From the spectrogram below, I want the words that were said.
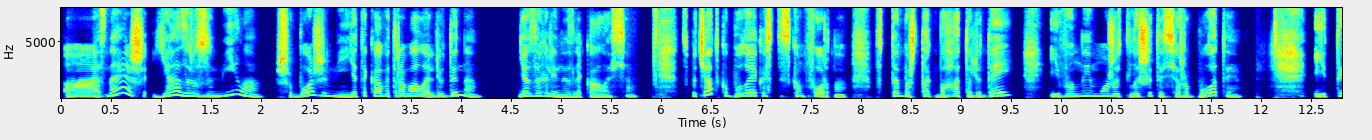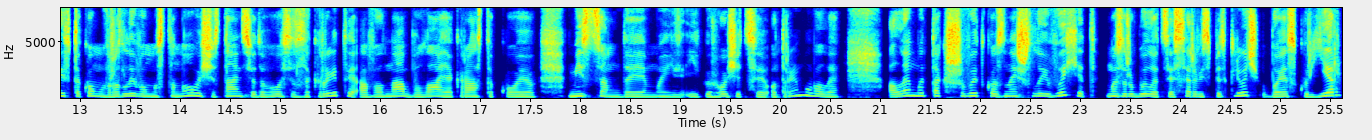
А, Знаєш, я зрозуміла, що Боже мій, я така витривала людина, я взагалі не злякалася. Спочатку було якось дискомфортно. В тебе ж так багато людей, і вони можуть лишитися роботи, і ти в такому вразливому становищі станцію довелося закрити, а вона була якраз такою місцем, де ми і гроші ці отримували. Але ми так швидко знайшли вихід. Ми зробили цей сервіс під ключ, УБС Кур'єр.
